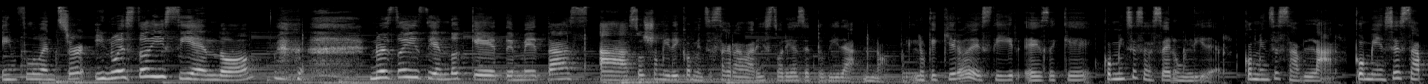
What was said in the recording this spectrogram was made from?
influencer. Y no estoy diciendo, no estoy diciendo que te metas a social media y comiences a grabar historias de tu vida, no. Lo que quiero decir es de que comiences a ser un líder, comiences a hablar, comiences a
